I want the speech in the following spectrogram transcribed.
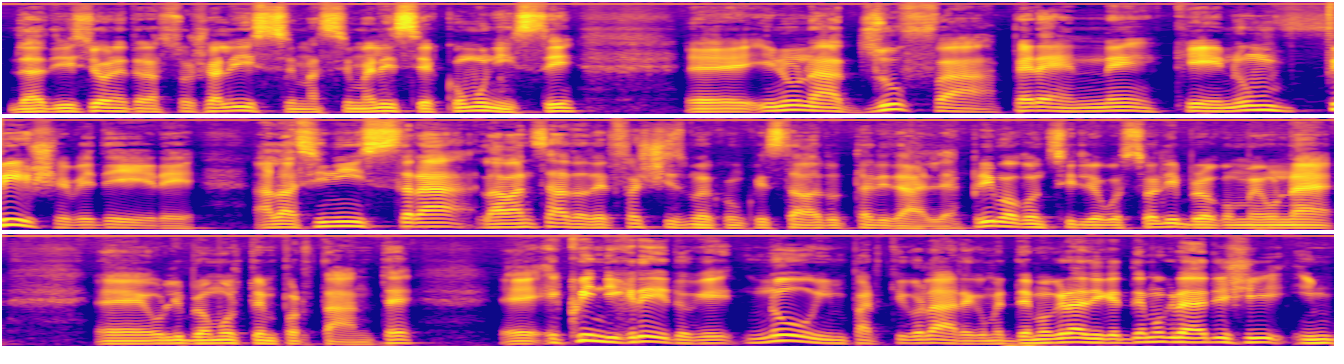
della divisione tra socialisti, massimalisti e comunisti eh, in una zuffa perenne che non fece vedere alla sinistra l'avanzata del fascismo che conquistava tutta l'Italia. Primo consiglio questo libro come una, eh, un libro molto importante. Eh, e quindi credo che noi in particolare come democratiche e democratici in,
